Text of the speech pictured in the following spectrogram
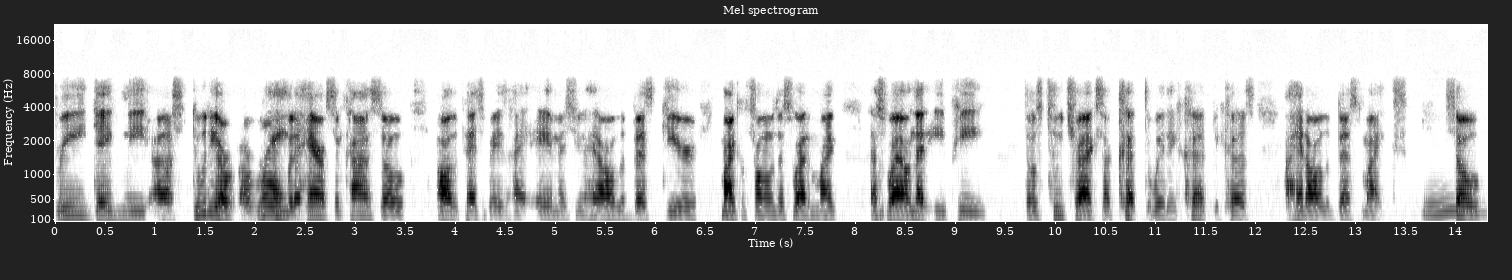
Reid gave me a studio, a room with a Harrison console, all the patch bays. Had AMS unit, had all the best gear, microphones. That's why the mic. That's why on that EP, those two tracks are cut the way they cut because I had all the best mics. So Mm.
